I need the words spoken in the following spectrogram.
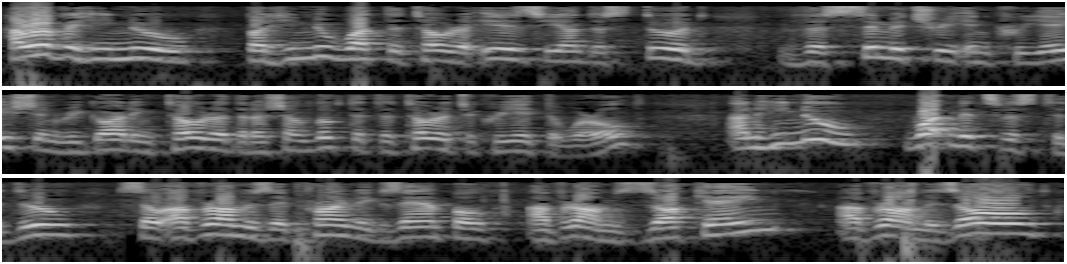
However, he knew, but he knew what the Torah is. He understood the symmetry in creation regarding Torah, that Hashem looked at the Torah to create the world and he knew what mitzvahs to do. So Avram is a prime example. Avram Zakein, Avram is old,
